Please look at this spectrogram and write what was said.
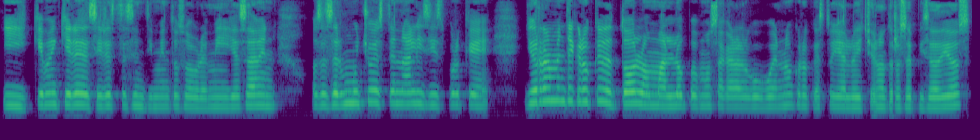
¿Y qué me quiere decir este sentimiento sobre mí? Ya saben, o sea, hacer mucho este análisis porque yo realmente creo que de todo lo malo podemos sacar algo bueno, creo que esto ya lo he dicho en otros episodios,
